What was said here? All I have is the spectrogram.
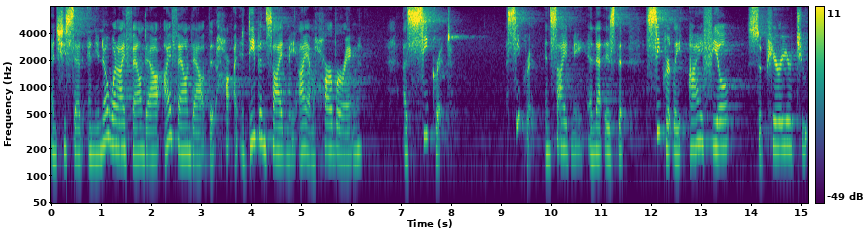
And she said, and you know what I found out? I found out that deep inside me, I am harboring a secret, a secret inside me. And that is that secretly I feel superior to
